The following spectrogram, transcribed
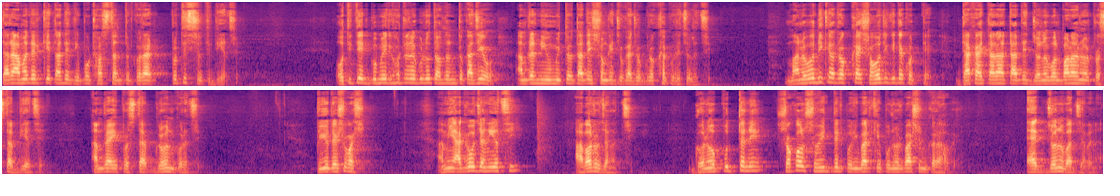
তারা আমাদেরকে তাদের রিপোর্ট হস্তান্তর করার প্রতিশ্রুতি দিয়েছে। অতীতের গুমের ঘটনাগুলো তদন্ত কাজেও আমরা নিয়মিত তাদের সঙ্গে যোগাযোগ রক্ষা করে চলেছি। মানবাধিকার রক্ষায় সহযোগিতা করতে ঢাকায় তারা তাদের জনবল বাড়ানোর প্রস্তাব দিয়েছে। আমরা এই প্রস্তাব গ্রহণ করেছি। প্রিয় দেশবাসী, আমি আগেও জানিয়েছি, আবারও জানাচ্ছি, গণ অভ্যুত্থানে সকল শহীদদের পরিবারকে পুনর্বাসন করা হবে। একজনও বাদ যাবে না।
